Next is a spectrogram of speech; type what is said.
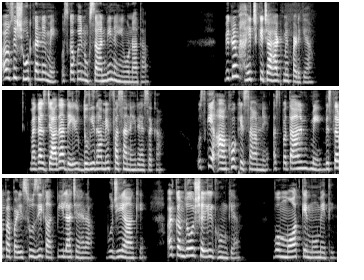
और उसे शूट करने में उसका कोई नुकसान भी नहीं होना था। विक्रम हिचकिचाहट में पड़ गया। मगर ज़्यादा देर दुविधा में फंसा नहीं रह सका। उसकी आँखों के सामने अस्पताल में बिस्तर पर पड़ी सूजी का पीला चेहरा, बुझी आँखें और कमज़ोर शरीर घूम गया। वो मौत के मुँह में थी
